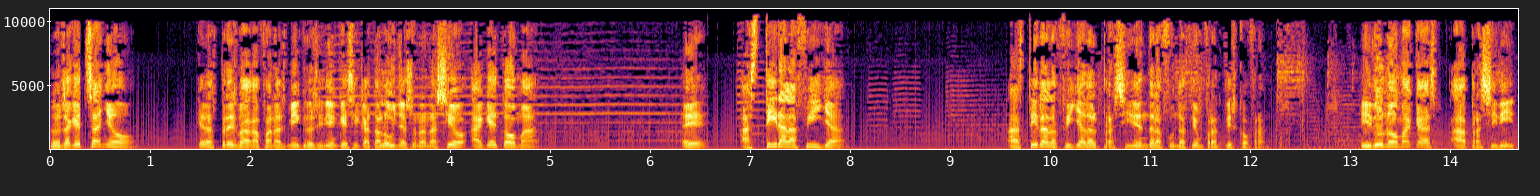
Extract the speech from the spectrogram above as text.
doncs aquest senyor, que després va agafant els micros i dient que si Catalunya és una nació, aquest home eh, estira la filla estira la filla del president de la Fundació Francisco Franco i d'un home que ha presidit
